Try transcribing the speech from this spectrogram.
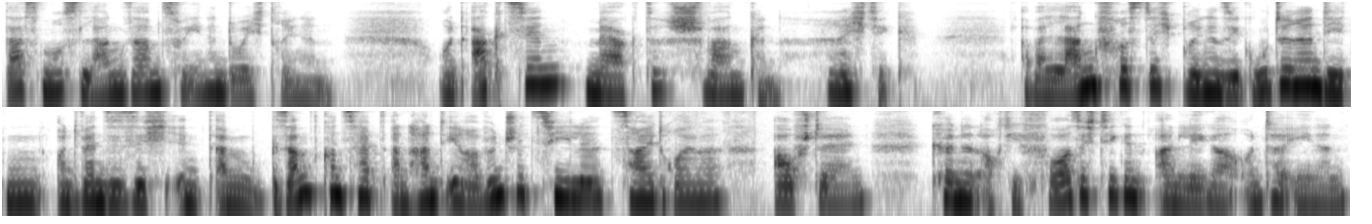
Das muss langsam zu Ihnen durchdringen. Und Aktienmärkte schwanken. Richtig aber langfristig bringen sie gute Renditen und wenn sie sich in einem Gesamtkonzept anhand ihrer Wünsche, Ziele, Zeiträume aufstellen, können auch die vorsichtigen Anleger unter ihnen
